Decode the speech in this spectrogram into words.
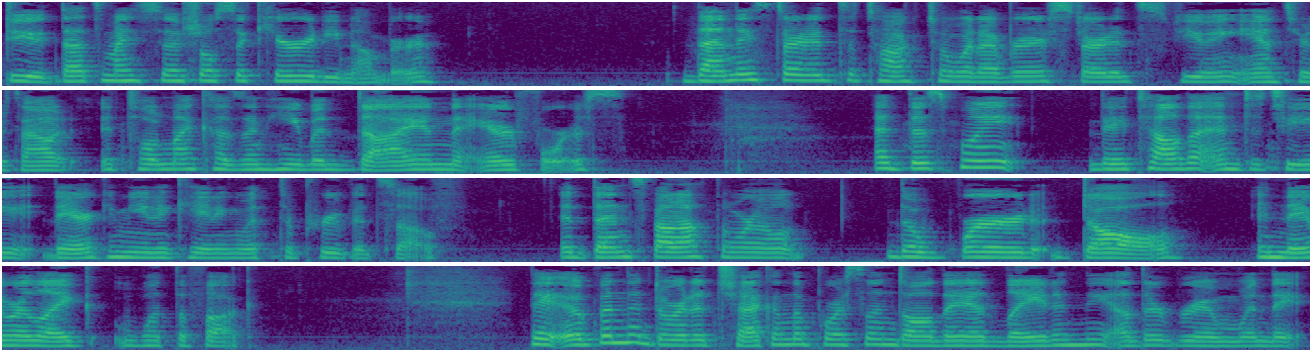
Dude, that's my social security number. Then they started to talk to whatever started spewing answers out. It told my cousin he would die in the Air Force. At this point, they tell the entity they are communicating with to prove itself. It then spout out the word, the word doll, and they were like, what the fuck? They opened the door to check on the porcelain doll they had laid in the other room when they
